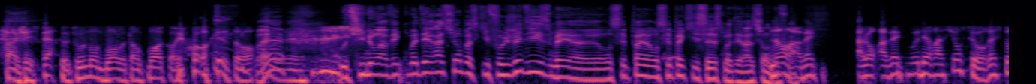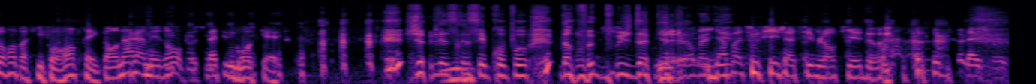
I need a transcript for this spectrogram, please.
Enfin, j'espère que tout le monde boit autant que moi quand il va au restaurant. Ouais. Mais- Ou sinon avec modération, parce qu'il faut que je le dise, mais euh, on on sait pas qui c'est ce modération. Non, avec. Alors, avec modération, c'est au restaurant parce qu'il faut rentrer. Quand on est à la maison, on peut se mettre une grosse caisse. Je laisserai ces propos dans votre bouche, Damien Il n'y a pas de souci, j'assume l'entier de, de la chose.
